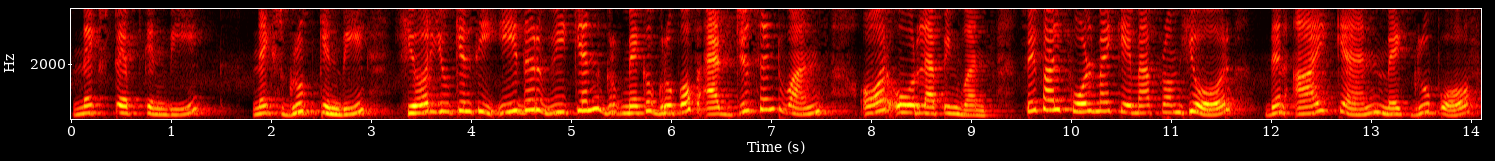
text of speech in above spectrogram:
next step can be, next group can be, here you can see either we can make a group of adjacent ones or overlapping ones. So if I'll fold my K-map from here, then I can make group of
